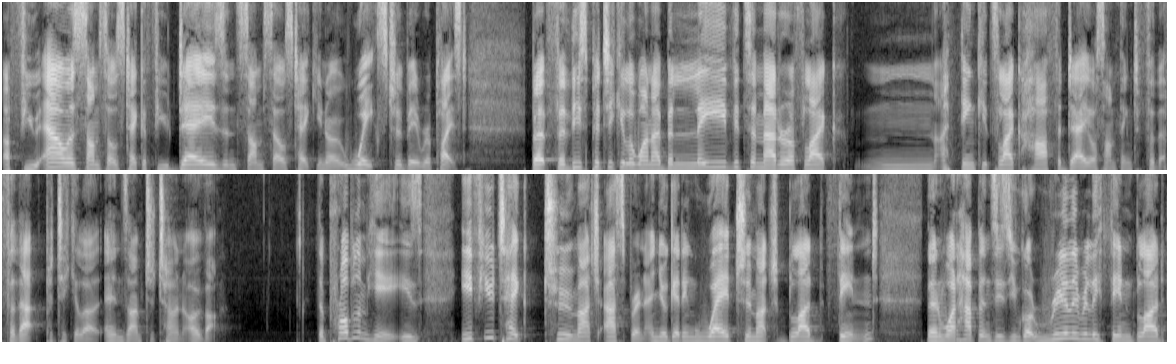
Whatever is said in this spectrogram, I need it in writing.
a few hours, some cells take a few days, and some cells take, you know, weeks to be replaced. But for this particular one, I believe it's a matter of like, mm, I think it's like half a day or something to, for, that, for that particular enzyme to turn over. The problem here is if you take too much aspirin and you're getting way too much blood thinned, then what happens is you've got really, really thin blood.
